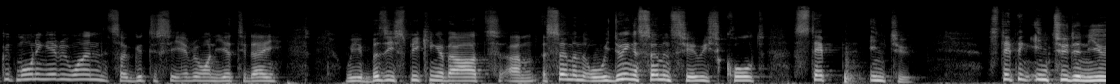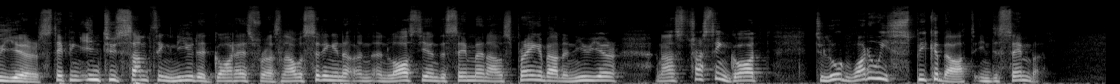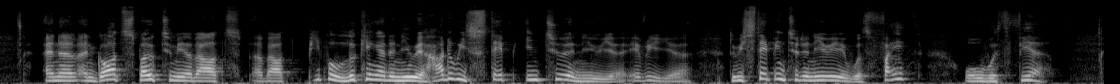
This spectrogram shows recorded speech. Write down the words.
Good morning, everyone. So good to see everyone here today. We're busy speaking about um, a sermon, or we're doing a sermon series called Step Into. Stepping into the new year, stepping into something new that God has for us. And I was sitting in, in, in last year in December and I was praying about a new year and I was trusting God to, Lord, what do we speak about in December? And, uh, and God spoke to me about, about people looking at a new year. How do we step into a new year every year? Do we step into the new year with faith or with fear?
